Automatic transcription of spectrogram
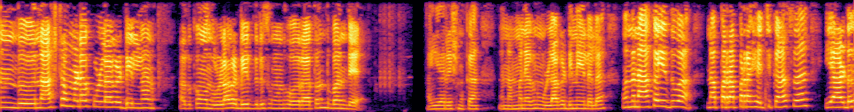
ಒಂದು ನಾಷ್ಟ ಮಾಡಕ್ಕೆ ಉಳ್ಳಾಗಡ್ಡಿ ಇಲ್ಲ ನೋಡು. ಅದಕ್ಕೆ ಒಂದು ಉಳ್ಳಾಗಡ್ಡಿ ಇದ್ರಿಸ್ಕೊಂಡು ಹೋದ್ರಾತಂತ ಬಂದೆ. ಅಯ್ಯ ರೇಷ್ಮಕ ನಮ್ಮ ಮನ್ಯಾಗ ಉಳ್ಳಾಗಡ್ಡಿನೇ ಇಲ್ಲಲ್ಲ. ಒಂದು ನಾಲ್ಕೈದುವ ನಾ ಪರಪರ ಹೆಚ್ಚು ಕಾಸ ಎರಡು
